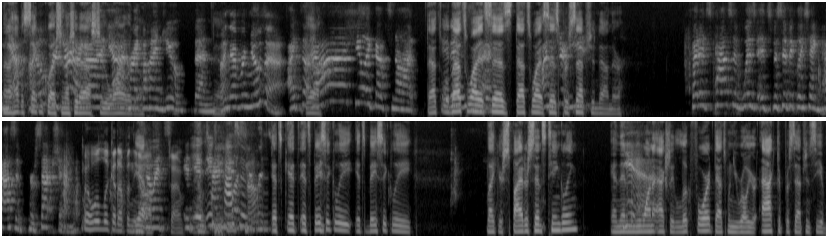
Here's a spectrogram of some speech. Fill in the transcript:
And I have a second know for question I should have asked you a yeah, while I'm right ago. behind you. Then Yeah. I never knew that. I thought Yeah. I feel like that's not, That's well It that's why it says that's why it I'm says sure you- perception down there. But it's passive wisdom. It's specifically saying passive perception. Well, we'll look it up in the Yeah. So it's time. it's, It- it's passive. It's it, it's basically it's basically like your spider sense tingling. And then when you want to actually look for it, that's when you roll your active perception, see if,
